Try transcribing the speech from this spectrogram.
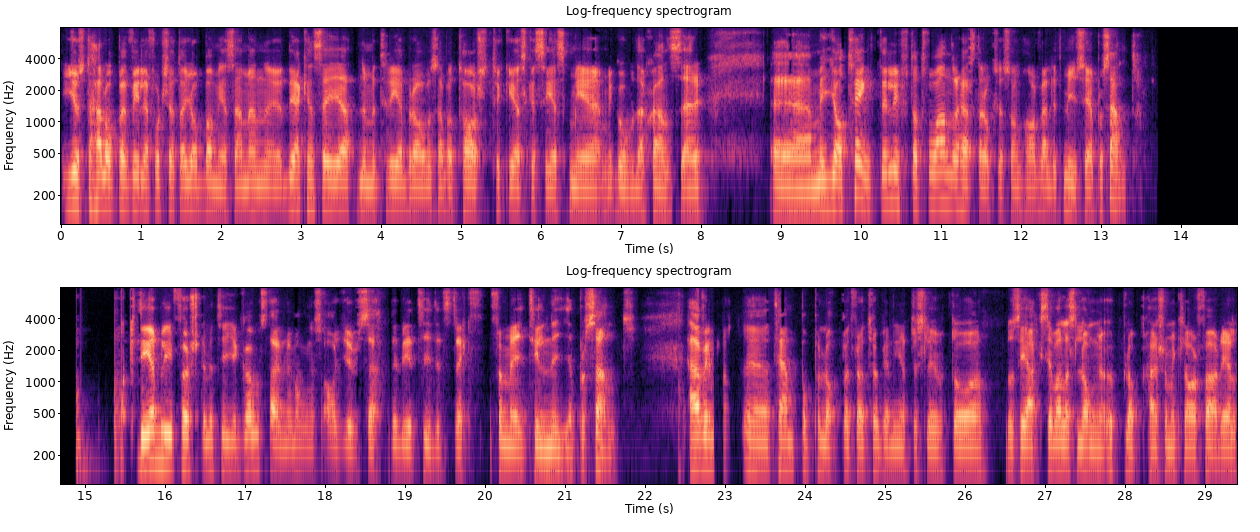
Just det här loppet vill jag fortsätta jobba med sen, men eh, det jag kan säga är att nummer tre, Bravo Sabotage, tycker jag ska ses med, med goda chanser. Eh, Men jag tänkte lyfta två andra hästar också som har väldigt mysiga procent. Det blir först nummer 10 Goldstyle med Magnus A. Djuse. Det blir ett tidigt streck för mig till 9% Här vill man ha eh, tempo på loppet för att tugga ner till slut och då ser jag Axevallas långa upplopp här som en klar fördel.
